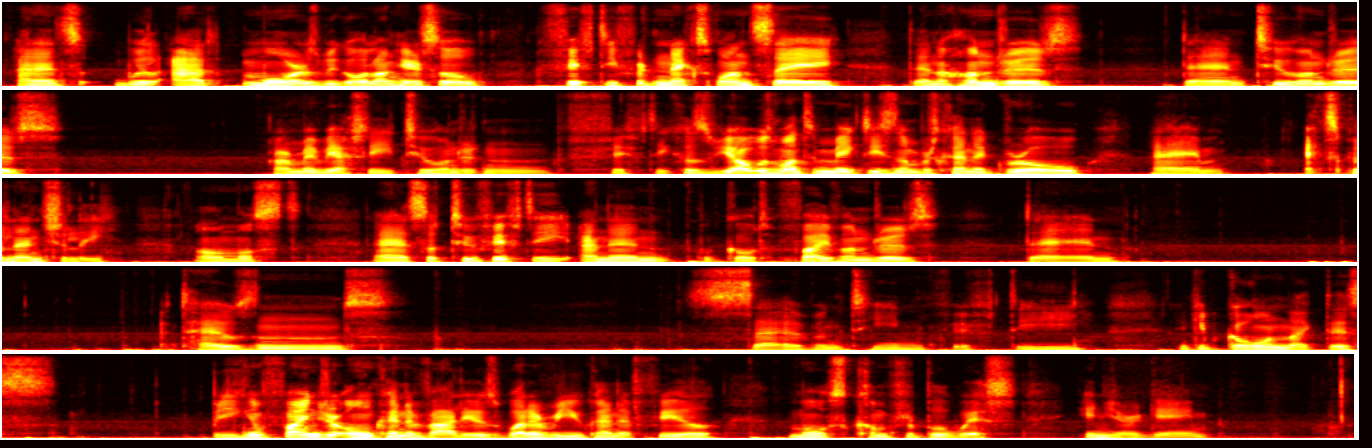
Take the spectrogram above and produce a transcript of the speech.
And it's, we'll add more as we go along here. So 50 for the next one, say, then 100, then 200, or maybe actually 250, because you always want to make these numbers kind of grow um, exponentially almost. Uh, so 250, and then we'll go to 500, then 1000, 1750, and keep going like this. But you can find your own kind of values, whatever you kind of feel most comfortable with in your game.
